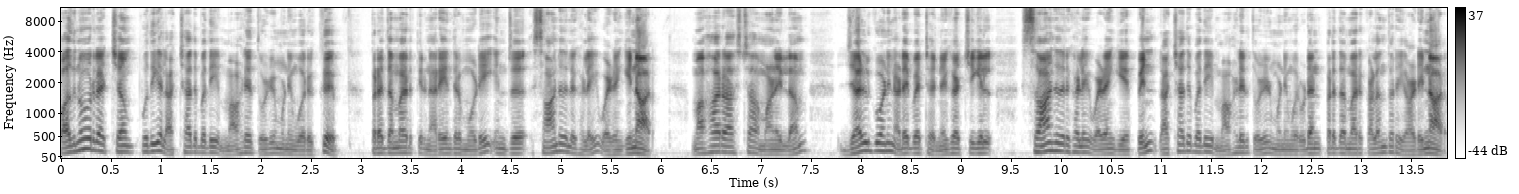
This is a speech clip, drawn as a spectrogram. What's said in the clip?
பதினோரு லட்சம் புதிய லட்சாதிபதி மகளிர் தொழில் முனைவோருக்கு பிரதமர் திரு நரேந்திர மோடி இன்று சான்றிதழ்களை வழங்கினார். மகாராஷ்டிரா மாநிலம் ஜல்கோனில் நடைபெற்ற நிகழ்ச்சியில் சான்றிதழ்களை வழங்கிய பின் லட்சாதிபதி மகளிர் தொழில் முனைவோருடன் பிரதமர் கலந்துரையாடினார்.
